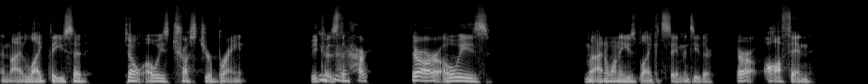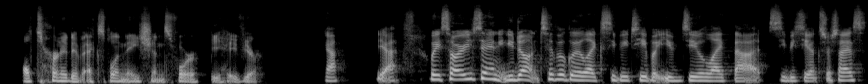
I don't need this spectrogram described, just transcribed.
And i like that you said don't always trust your brain because mm-hmm. there are there are always i don't want to use blanket statements either. There are often alternative explanations for behavior. Yeah. Yeah. Wait so are you saying you don't typically like cbt but you do like that cbt exercise?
